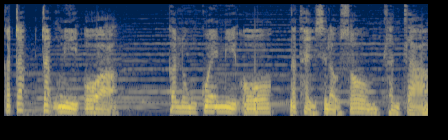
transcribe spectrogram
กระจักจักมีอวา กะลุงกวยมีโอนะไถสิเหล่าส้มทันจาง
